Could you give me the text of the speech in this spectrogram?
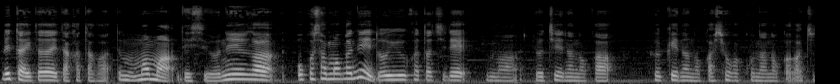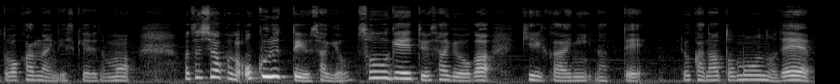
レターいただいた方がでもママですよねがお子様がねどういう形で今幼稚園なのか風景なのか小学校なのかがちょっと分かんないんですけれども私はこの送るっていう作業送迎っていう作業が切り替えになってるかなと思うので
